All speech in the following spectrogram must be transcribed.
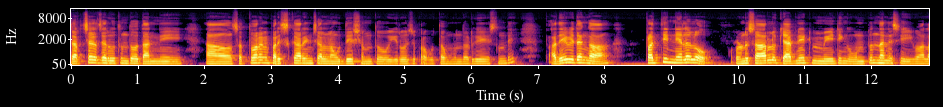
చర్చ జరుగుతుందో దాన్ని సత్వరమే పరిష్కరించాలన్న ఉద్దేశంతో ఈరోజు ప్రభుత్వం ముందడుగు వేస్తుంది. అదేవిధంగా ప్రతి నెలలో రెండుసార్లు క్యాబినెట్ మీటింగ్ ఉంటుందనేసి ఇవాళ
